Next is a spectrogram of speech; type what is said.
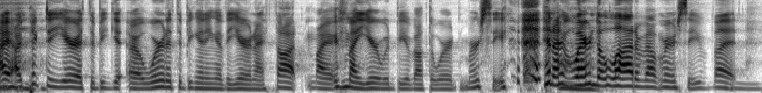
I, I picked a year at the begin, a word at the beginning of the year, and I thought my my year would be about the word mercy, and I've learned mm. a lot about mercy. But mm.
